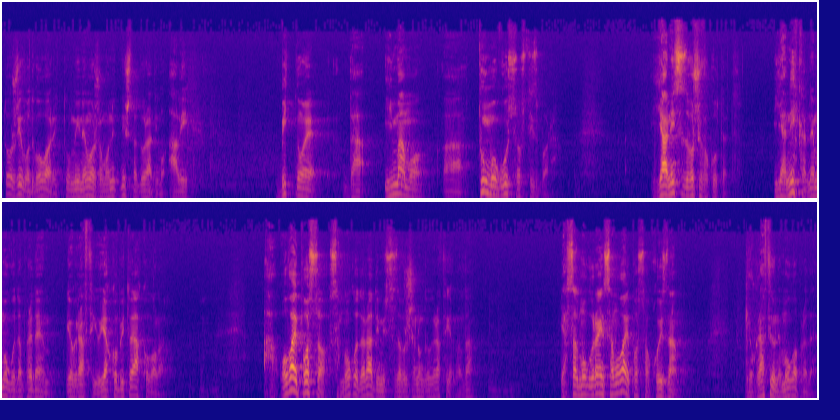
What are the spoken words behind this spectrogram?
to život govori, tu mi ne možemo ništa da uradimo, ali bitno je da imamo a, tu mogućnost izbora. Ja nisam završio fakultet. Ja nikad ne mogu da predajem geografiju, iako bi to jako volao. A ovaj posao sam mogao da radim i sa završenom geografijom, ali da? Ja sad mogu raditi samo ovaj posao koji znam. Geografiju ne mogu da predajem.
